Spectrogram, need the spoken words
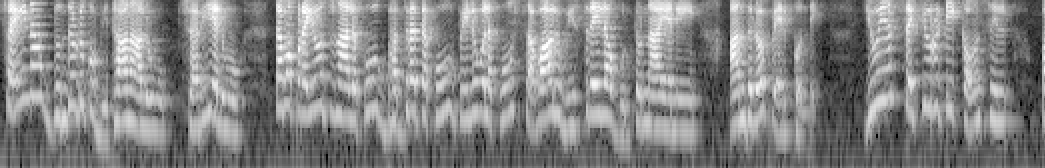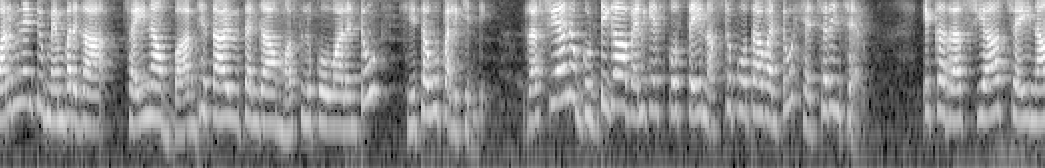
చైనా దుందుడుకు విధానాలు చర్యలు తమ ప్రయోజనాలకు భద్రతకు విలువలకు సవాలు విసిరేలా ఉంటున్నాయని అందులో పేర్కొంది. యుఎస్ సెక్యూరిటీ కౌన్సిల్ పర్మనెంట్ మెంబర్గా చైనా బాధ్యతాయుతంగా మసులుకోవాలంటూ హితవు పలికింది. రష్యాను గుడ్డిగా వెనకేసుకొస్తే నష్టపోతావంటూ హెచ్చరించారు. ఇక రష్యా చైనా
